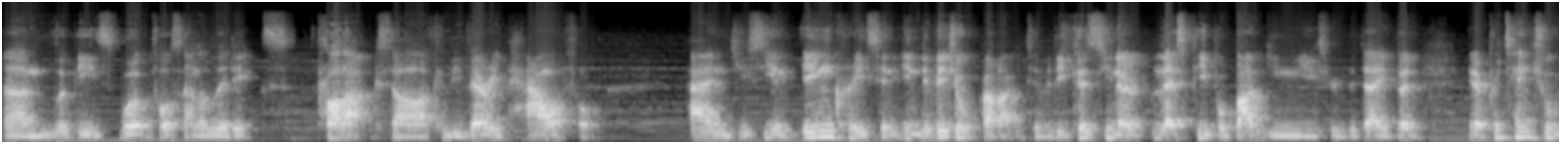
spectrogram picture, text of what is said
Um, these workforce analytics products are can be very powerful and you see an increase in individual productivity because you know less people bugging you through the day but you know potential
